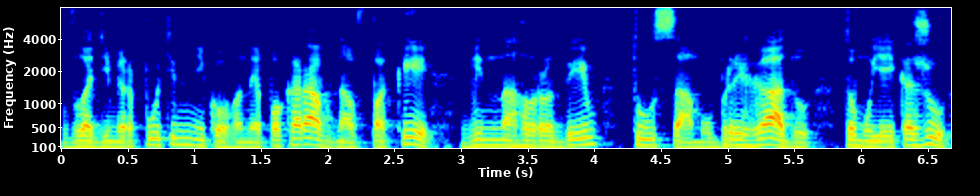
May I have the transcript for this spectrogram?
Владімір Путін нікого не покарав. Навпаки, він нагородив ту саму бригаду. Тому я й кажу,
